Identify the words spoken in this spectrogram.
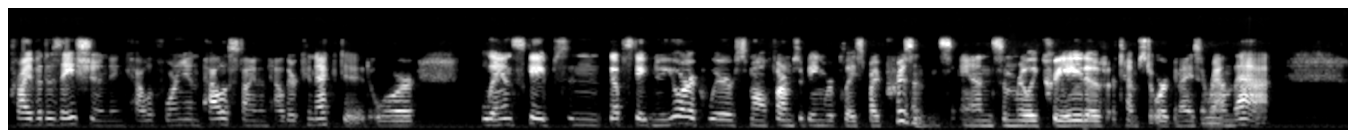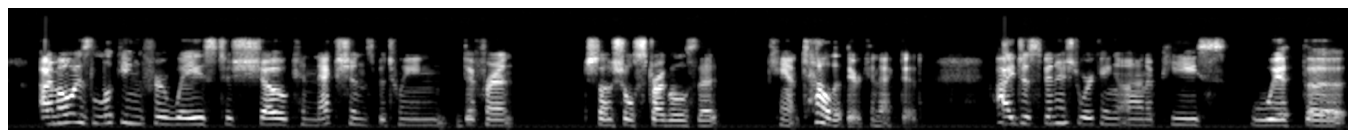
privatization in California and Palestine and how they're connected, or landscapes in upstate New York where small farms are being replaced by prisons, and some really creative attempts to organize around that. I'm always looking for ways to show connections between different social struggles that can't tell that they're connected. I just finished working on a piece with the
